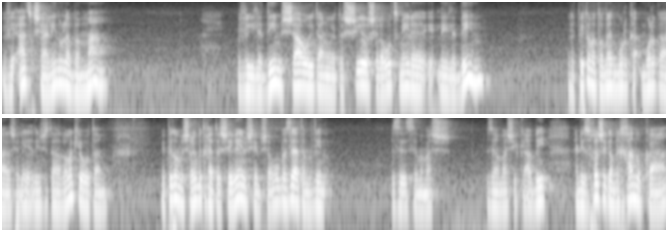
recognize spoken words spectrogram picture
ואז כשעלינו לבמה, וילדים שרו איתנו את השיר של ערוץ מי לילדים, ופתאום אתה עומד מול, מול הקהל של ילדים שאתה לא מכיר אותם, ופתאום משרים איתך את השירים שהם שמעו בזה, אתה מבין, זה, זה ממש, זה ממש היכה בי. אני זוכר שגם בחנוכה,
